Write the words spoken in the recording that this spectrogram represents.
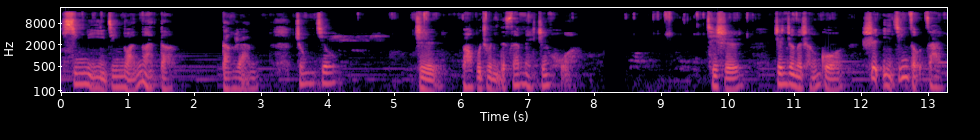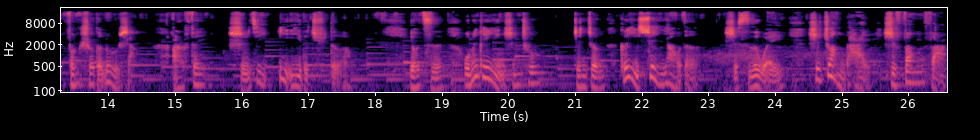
心里已经暖暖的，当然，终究只包不住你的三昧真火。其实，真正的成果是已经走在丰收的路上，而非实际意义的取得。由此，我们可以引申出，真正可以炫耀的是思维，是状态，是方法，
